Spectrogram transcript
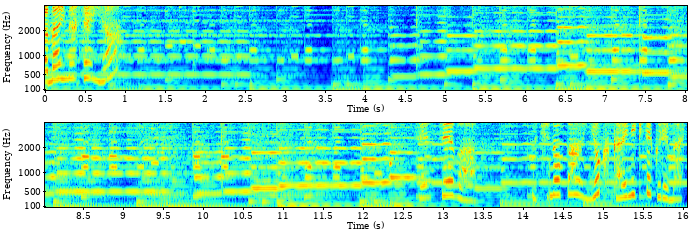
構いませんよ。買いに来てくれます。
